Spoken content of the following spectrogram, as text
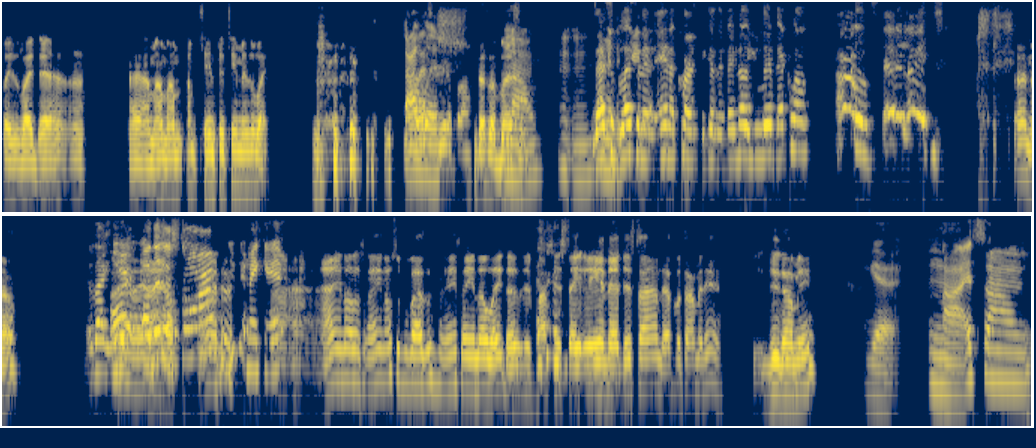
places like that. Uh-uh. I'm, I'm, I'm, I'm 10, 15 minutes away. I Oh, that's wish. beautiful. That's a blessing. No. That's a blessing and, and a curse because if they know you live that close, oh, stay late. I know. Like, Or, yeah, or there's I- a storm, you can make it. I, I ain't no, I ain't no supervisor. I ain't saying no late. That- If my shit say in at this time, that's what time it is. You know what I mean? Yeah. Nah, it's um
